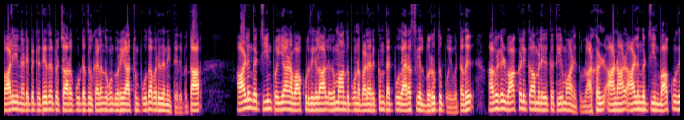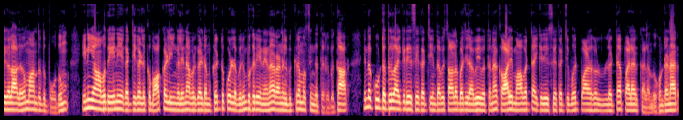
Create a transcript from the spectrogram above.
காலியில் நடைபெற்ற தேர்தல் பிரச்சார கூட்டத்தில் கலந்து கொண்டு உரையாற்றும் போது அவர் இதனை தெரிவித்தார். ஆளுங்கட்சியின் பொய்யான வாக்குறுதிகளால் ஏமாந்து போன பலருக்கும் தற்போது அரசியல் வெறுத்து போய்விட்டது. அவர்கள் வாக்களிக்காமல் இருக்க தீர்மானித்துள்ளார்கள். ஆனால் ஆளுங்கட்சியின் வாக்குறுதிகளால் ஏமாந்தது போதும். இனியாவது ஏனைய கட்சிகளுக்கு வாக்களியுங்கள் என அவர்களிடம் கேட்டுக்கொள்ள விரும்புகிறேன் என ரணில் விக்ரமசிங்க தெரிவித்தார். இந்த கூட்டத்தில் ஐக்கிய தேசிய கட்சியின் தவிசாளர் பஜிர் அபிவர்த்தன காலி மாவட்ட ஐக்கிய தேசிய கட்சி வேட்பாளர்கள் உள்ளிட்ட பலர் கலந்து கொண்டனர்.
